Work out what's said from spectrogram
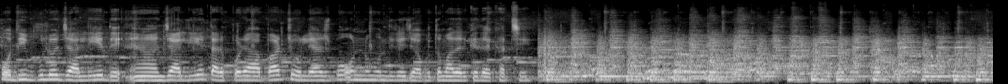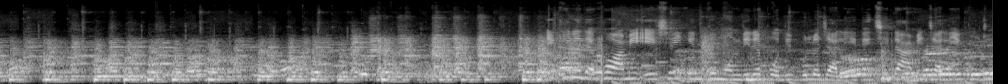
প্রদীপগুলো জ্বালিয়ে জ্বালিয়ে তারপরে আবার চলে আসব, অন্য মন্দিরে যাব তোমাদেরকে দেখাচ্ছি। আমি এসেই কিন্তু মন্দিরে প্রদীপগুলো জ্বালিয়ে দিচ্ছি। তা আমি জ্বালিয়ে পুজো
